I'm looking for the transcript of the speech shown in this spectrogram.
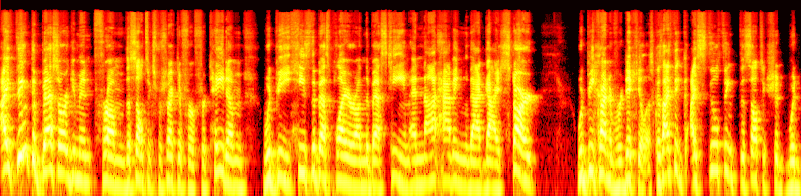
I think the best argument from the Celtics perspective for, for Tatum would be he's the best player on the best team and not having that guy start would be kind of ridiculous because I think I still think the Celtics should would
